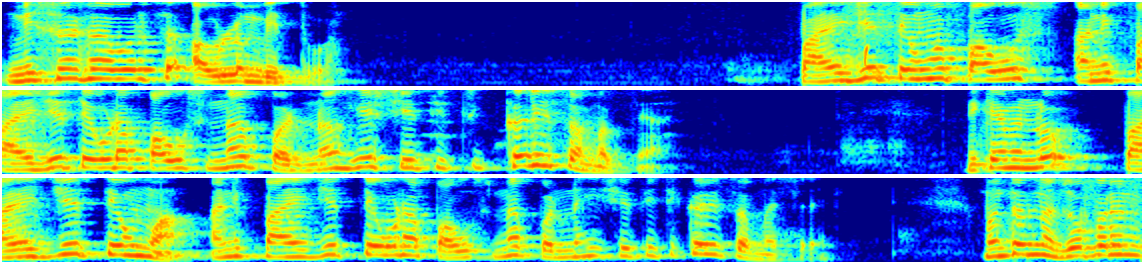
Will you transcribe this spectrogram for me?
निसर्गावरचं अवलंबित्व. पाहिजे तेव्हा पाऊस आणि पाहिजे तेवढा पाऊस न पडणं हे शेतीची खरी समस्या आहे. मी काय म्हणलो? पाहिजे तेव्हा आणि पाहिजे तेवढा पाऊस न पडणं ही शेतीची खरी समस्या आहे. म्हणतात ना जोपर्यंत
